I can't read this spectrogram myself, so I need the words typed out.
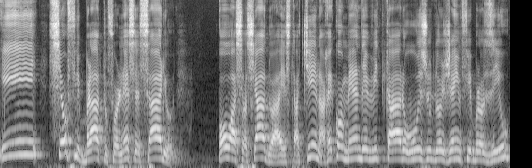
E se o fibrato for necessário, ou associado à estatina, recomenda evitar o uso do genfibrosil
